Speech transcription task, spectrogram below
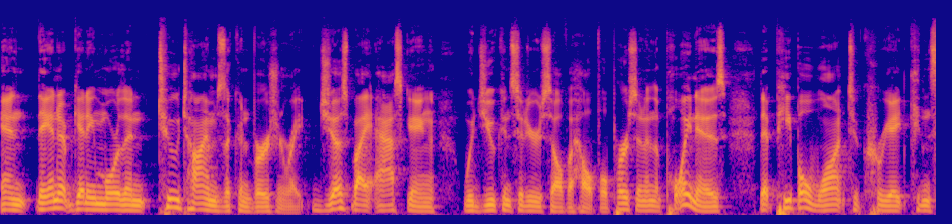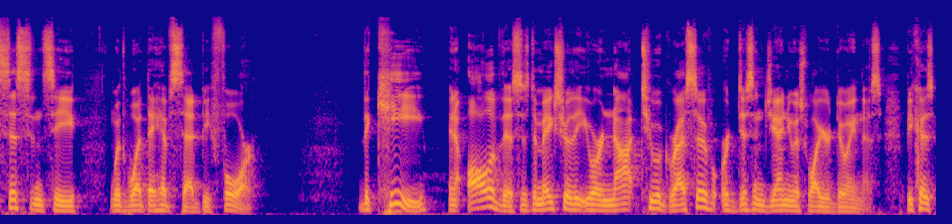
And they ended up getting more than two times the conversion rate just by asking, Would you consider yourself a helpful person? And the point is that people want to create consistency with what they have said before. The key in all of this is to make sure that you are not too aggressive or disingenuous while you're doing this because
